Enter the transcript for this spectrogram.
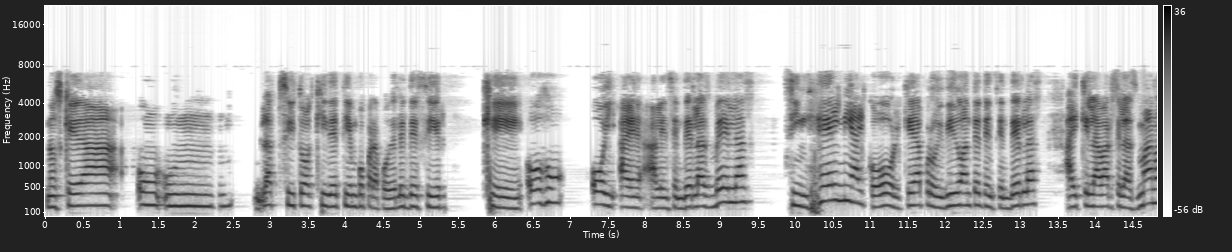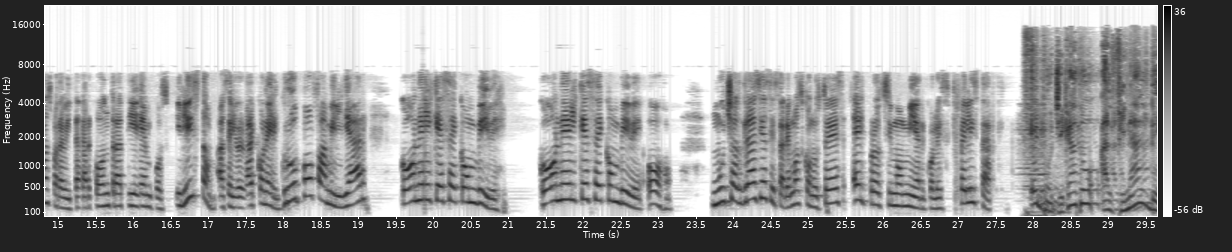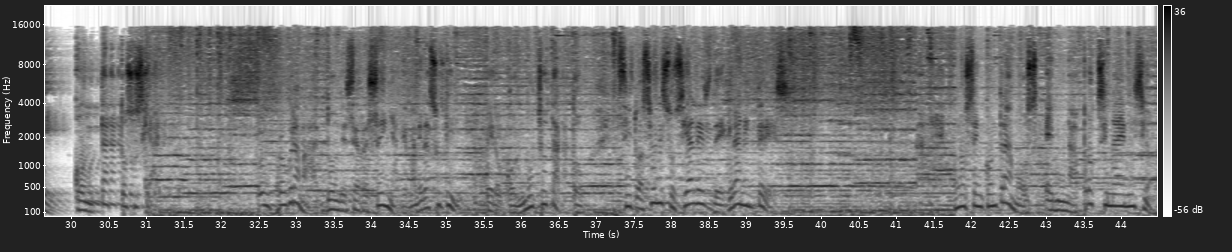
Nos queda un, un lapsito aquí de tiempo para poderles decir que, ojo, hoy al encender las velas, sin gel ni alcohol, queda prohibido antes de encenderlas. Hay que lavarse las manos para evitar contratiempos. Y listo, a celebrar con el grupo familiar con el que se convive, con el que se convive. Ojo, muchas gracias y estaremos con ustedes el próximo miércoles. Feliz tarde. Hemos llegado al final de Contacto Social. El programa donde se reseña de manera sutil, pero con mucho tacto, situaciones sociales de gran interés. Nos encontramos en una próxima emisión.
